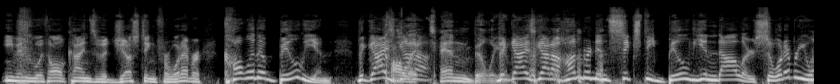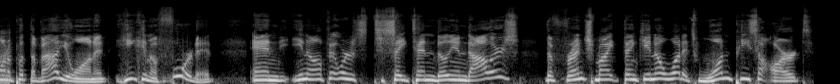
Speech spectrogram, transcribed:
Even with all kinds of adjusting for whatever, call it a billion. The guy's Call got it a, 10 billion. The guy's got 160 billion dollars. So whatever you want to put the value on it, he can afford it. And you know, if it were to say 10 billion dollars, the French might think, you know what? It's one piece of art.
